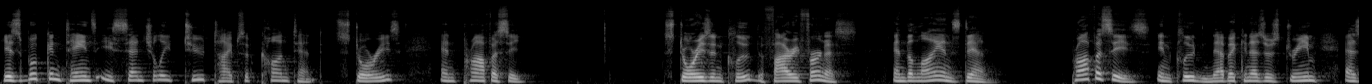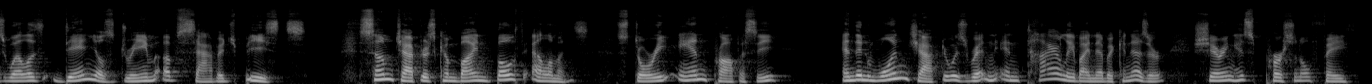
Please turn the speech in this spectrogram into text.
His book contains essentially two types of content stories and prophecy. Stories include the fiery furnace and the lion's den. Prophecies include Nebuchadnezzar's dream as well as Daniel's dream of savage beasts. Some chapters combine both elements, story and prophecy, and then one chapter was written entirely by Nebuchadnezzar, sharing his personal faith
